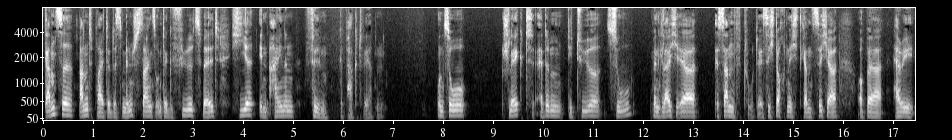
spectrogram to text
ganze Bandbreite des Menschseins und der Gefühlswelt hier in einen Film gepackt werden. Und so schlägt Adam die Tür zu, wenngleich er es sanft tut. Er ist sich doch nicht ganz sicher, ob er Harry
